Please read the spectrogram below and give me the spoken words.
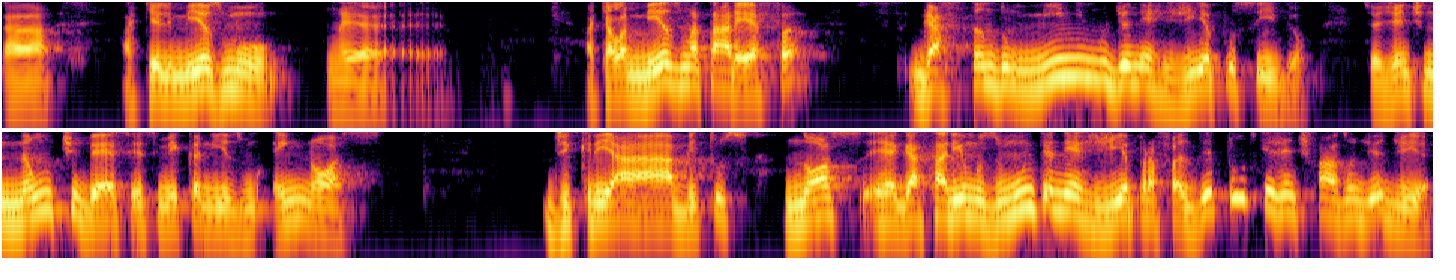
a, aquele mesmo, é, aquela mesma tarefa gastando o mínimo de energia possível. Se a gente não tivesse esse mecanismo em nós de criar hábitos, nós é, gastaríamos muita energia para fazer tudo que a gente faz no dia a dia.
